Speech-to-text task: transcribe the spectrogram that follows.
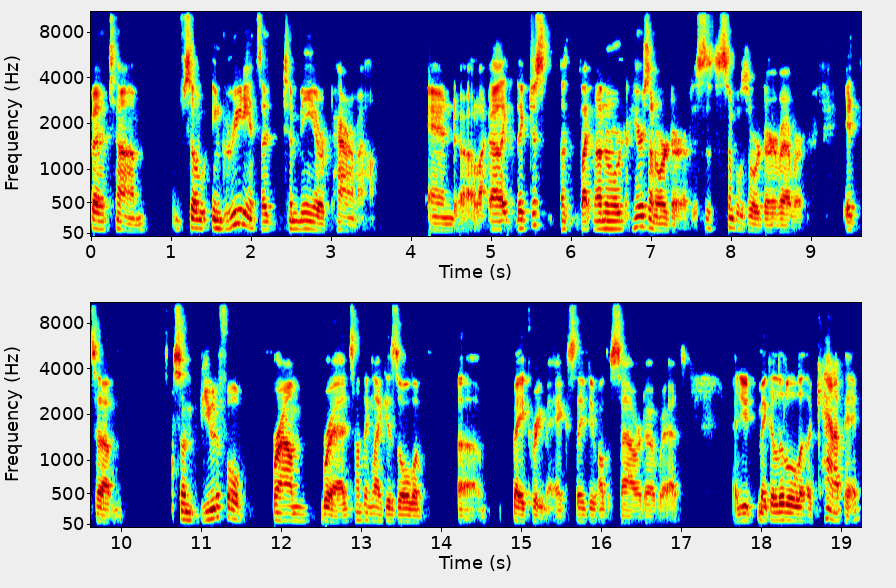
But um, so ingredients to me are paramount. And uh, like, like, like just uh, like an order, here's an hors d'oeuvre. This is the simplest hors d'oeuvre ever. It's um, some beautiful brown bread, something like Izola uh, Bakery makes. They do all the sourdough breads. And you make a little uh, canapé.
